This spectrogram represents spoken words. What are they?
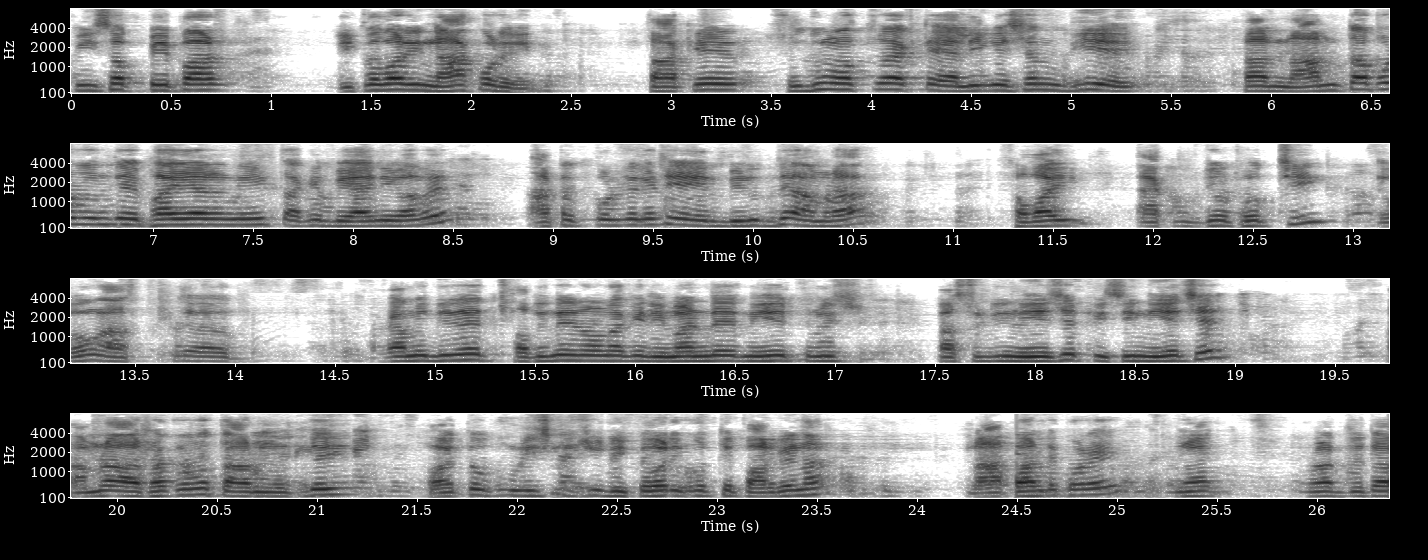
পিস অফ পেপার রিকভারি না করে তাকে শুধুমাত্র একটা অ্যালিগেশন দিয়ে তার নামটা পর্যন্ত এফআইআর নিয়ে তাকে বেআইনিভাবে আটক করে রেখেছে। এর বিরুদ্ধে আমরা সবাই একজোট হচ্ছি এবং আগামী দিনে ছদিনের ওনাকে রিমান্ডে নিয়ে পুলিশ কাস্টডি নিয়েছে, পিসি নিয়েছে। আমরা আশা করব তার মধ্যেই হয়তো পুলিশ কিছু রিকভারি করতে পারবে না। না পারলে পরে ওনার যেটা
